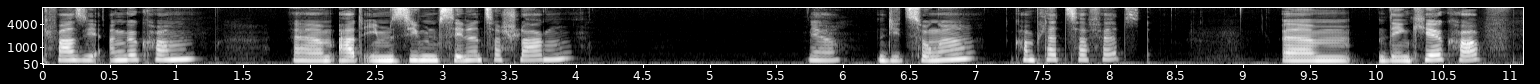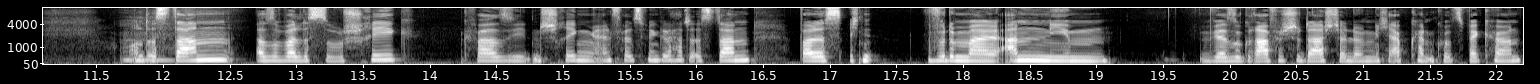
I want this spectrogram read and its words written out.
quasi angekommen, ähm, hat ihm sieben Zähne zerschlagen, Ja. die Zunge komplett zerfetzt, ähm, den Kehlkopf. Und ist dann, also weil es so schräg quasi einen schrägen Einfallswinkel hatte, ist dann, weil es, ich würde mal annehmen, wer so grafische Darstellungen nicht ab kann, kurz weghören.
